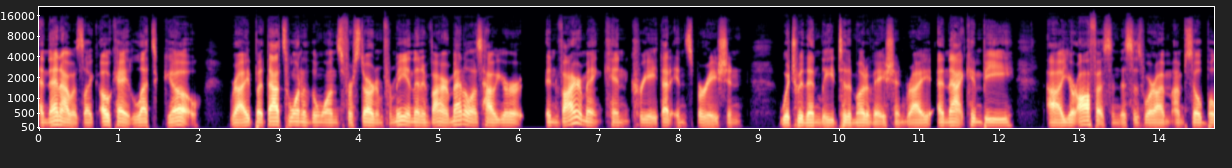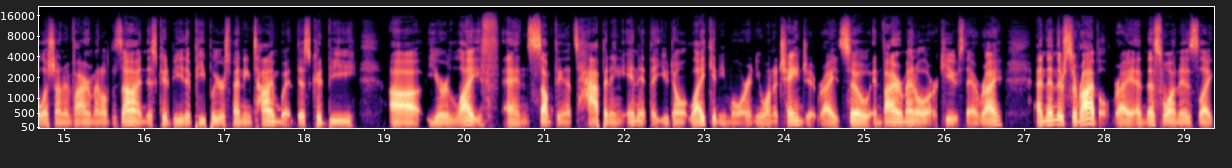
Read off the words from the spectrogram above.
And then I was like, okay, let's go. Right. But that's one of the ones for starting for me. And then environmental is how your environment can create that inspiration, which would then lead to the motivation. Right. And that can be uh, your office. And this is where I'm, I'm so bullish on environmental design. This could be the people you're spending time with. This could be uh, your life and something that's happening in it that you don't like anymore and you want to change it, right? So environmental are cues there, right? And then there's survival, right? And this one is like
